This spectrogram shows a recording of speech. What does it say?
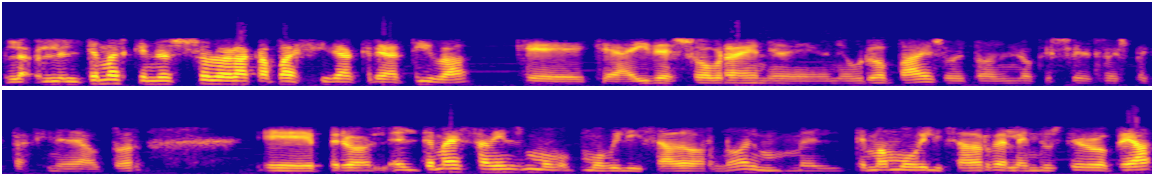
el tema es que no es solo la capacidad creativa, que, que hay de sobra en, en Europa, y sobre todo en lo que se respecta a cine de autor, eh, pero el tema es también movilizador, ¿no? El, tema movilizador de la industria europea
